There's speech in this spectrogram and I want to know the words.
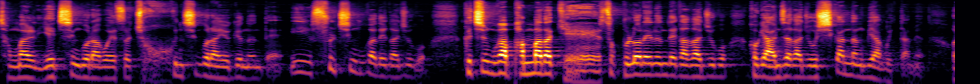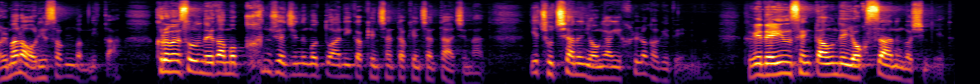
정말 옛 친구라고 해서 좋은 친구라 여겼는데 이 술 친구가 돼가지고 그 친구가 밤마다 계속 불러내는 데 가가지고 거기 앉아가지고 시간 낭비하고 있다면 얼마나 어리석은 겁니까? 그러면서도 내가 뭐 큰 죄 짓는 것도 아니까 괜찮다 괜찮다 하지만 이게 좋지 않은 영향이 흘러가게 돼 있는 거예요. 그게 내 인생 가운데 역사하는 것입니다.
